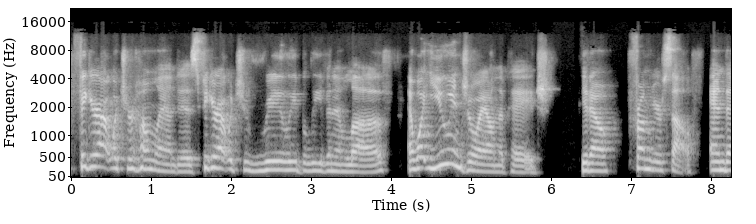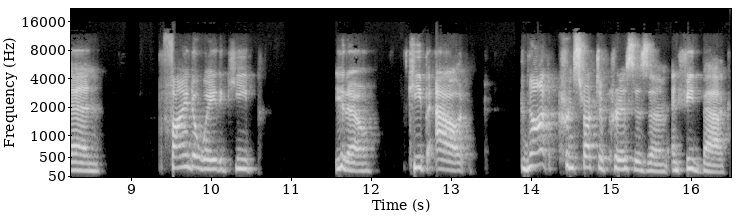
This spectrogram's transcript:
figure out what your homeland is, figure out what you really believe in and love, and what you enjoy on the page, you know, from yourself. And then find a way to keep, you know, keep out not constructive criticism and feedback,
